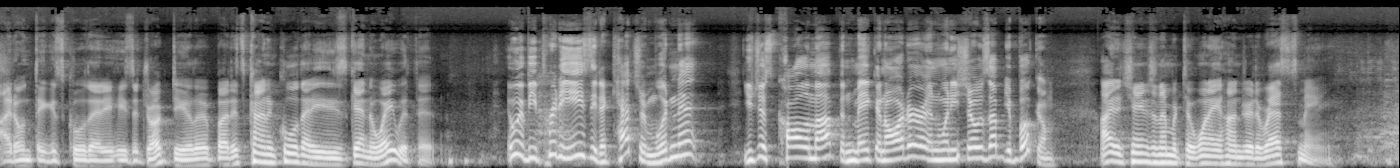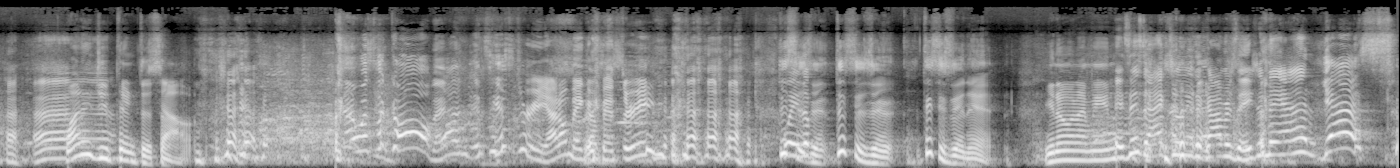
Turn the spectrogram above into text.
I don't think it's cool that he's a drug dealer, but it's kind of cool that he's getting away with it. It would be pretty easy to catch him, wouldn't it? You just call him up and make an order, and when he shows up, you book him. I had to change the number to 1 800 Arrest Me. Why did you pick this out? That was the goal, man. It's history. I don't make up history. This Wait, isn't, this isn't, this isn't it. You know what I mean? Is this actually the conversation they had? yes.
